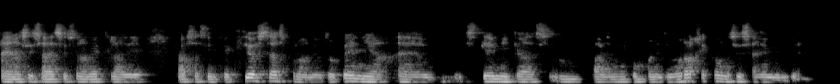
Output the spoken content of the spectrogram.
Eh, no se sabe si es una mezcla de causas infecciosas, por la neutropenia, eh, isquémicas, para un componente hemorrágico, no se sabe muy bien.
